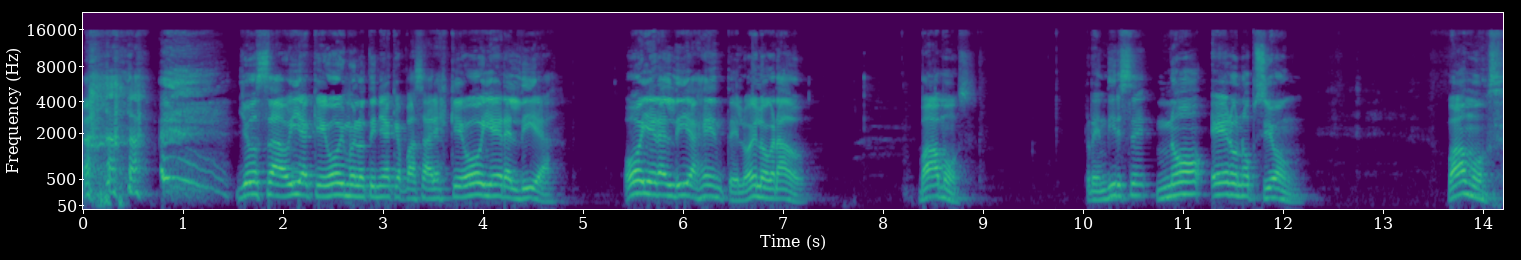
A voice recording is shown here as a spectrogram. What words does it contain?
Yo sabía que hoy me lo tenía que pasar, es que hoy era el día. Hoy era el día, gente, lo he logrado. Vamos. Rendirse no era una opción. Vamos.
